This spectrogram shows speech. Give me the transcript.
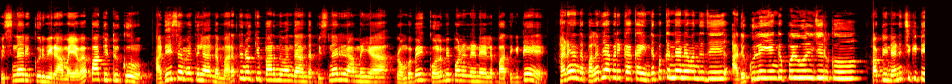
பிஸ்னாரி குருவி ராமையாவை பார்த்துட்டு இருக்கும் அதே சமயத்துல அந்த மரத்தை நோக்கி பறந்து வந்த அந்த பிஸ்னாரி ராமையா ரொம்பவே குழம்பி போன நிலையில பார்த்துக்கிட்டு அட அந்த பழ வியாபாரி காக்கா இந்த பக்கம் தானே வந்தது? அதுக்குள்ள எங்க போய் ஒளிஞ்சிருக்கும்? அப்படி நினச்சிக்கிட்டு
